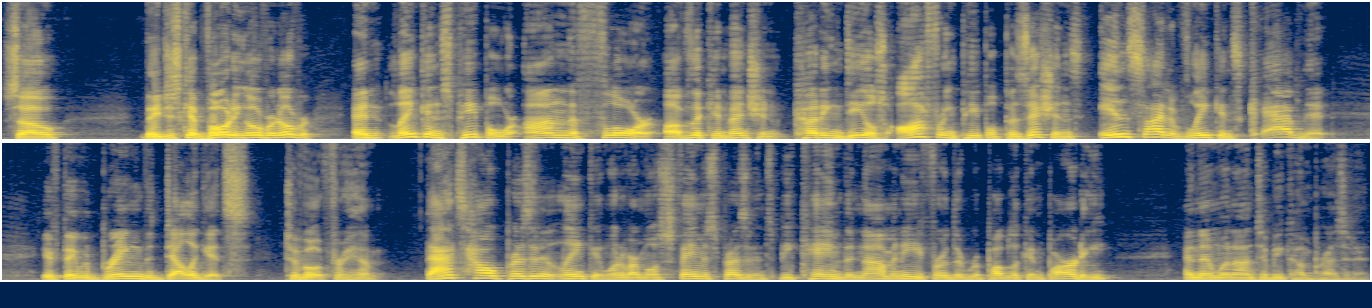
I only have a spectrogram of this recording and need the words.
So they just kept voting over and over. And Lincoln's people were on the floor of the convention cutting deals, offering people positions inside of Lincoln's cabinet if they would bring the delegates to vote for him. That's how President Lincoln, one of our most famous presidents, became the nominee for the Republican Party and then went on to become president.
